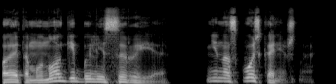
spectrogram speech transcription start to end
Поэтому ноги были сырые. Не насквозь, конечно.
